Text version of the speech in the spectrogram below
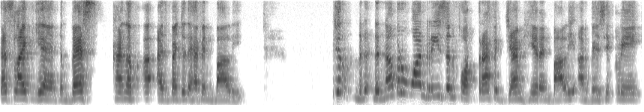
That's like, yeah, the best kind of uh, adventure they have in Bali. The, the number one reason for traffic jam here in Bali are basically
